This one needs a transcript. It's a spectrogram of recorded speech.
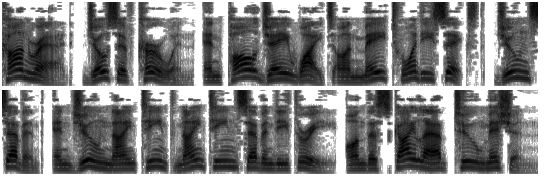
Conrad, Joseph Kerwin, and Paul J. Weitz on May 26, June 7, and June 19, 1973, on the Skylab 2 mission.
